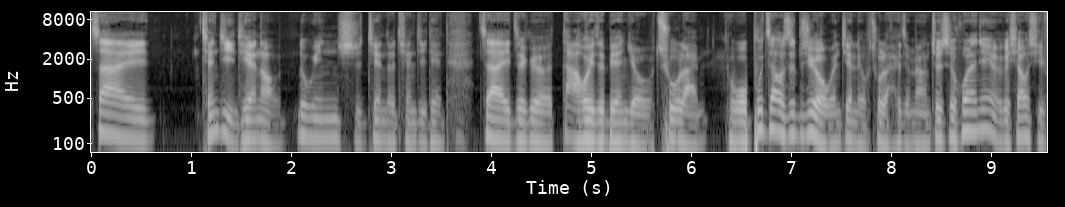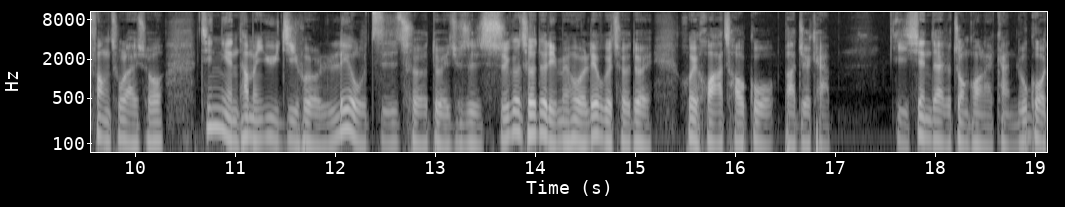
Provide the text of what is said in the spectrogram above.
在前几天哦，录音时间的前几天，在这个大会这边有出来，我不知道是不是有文件流出来还是怎么样，就是忽然间有一个消息放出来说，今年他们预计会有六支车队，就是十个车队里面会有六个车队会花超过 budget cap。以现在的状况来看，如果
